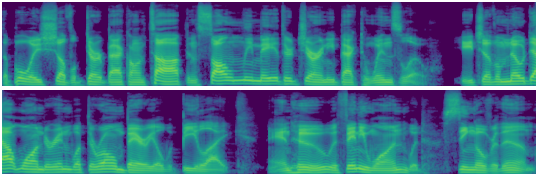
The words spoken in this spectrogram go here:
The boys shoveled dirt back on top and solemnly made their journey back to Winslow, each of them no doubt wondering what their own burial would be like, and who, if anyone, would sing over them.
